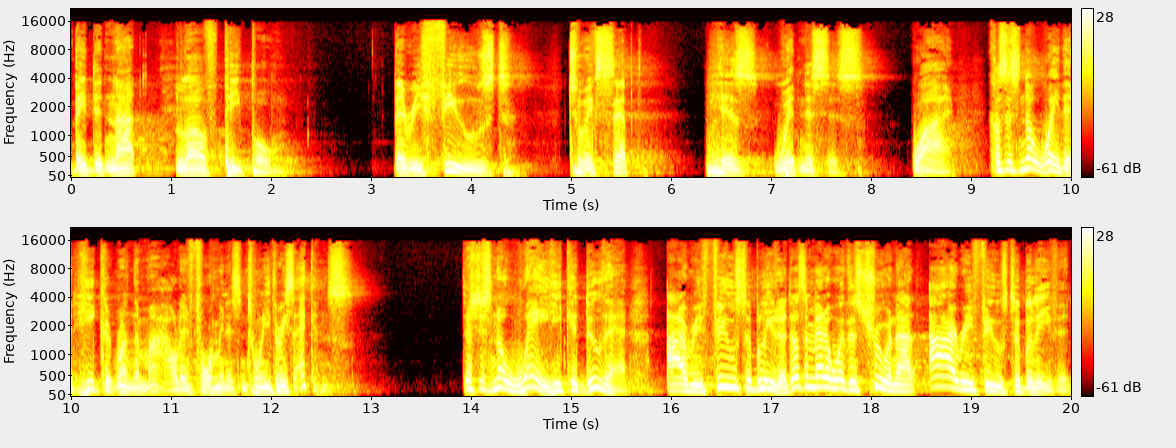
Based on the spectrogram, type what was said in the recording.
They did not love people. They refused to accept his witnesses. Why? Because there's no way that he could run the mile in four minutes and 23 seconds. There's just no way he could do that. I refuse to believe it. It doesn't matter whether it's true or not. I refuse to believe it.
